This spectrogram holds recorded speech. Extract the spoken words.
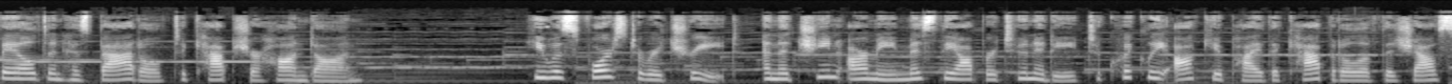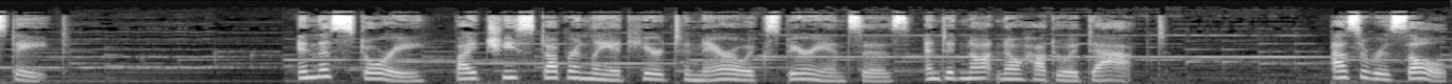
failed in his battle to capture Han He was forced to retreat, and the Qin army missed the opportunity to quickly occupy the capital of the Zhao state. In this story, Bai Qi stubbornly adhered to narrow experiences and did not know how to adapt. As a result,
